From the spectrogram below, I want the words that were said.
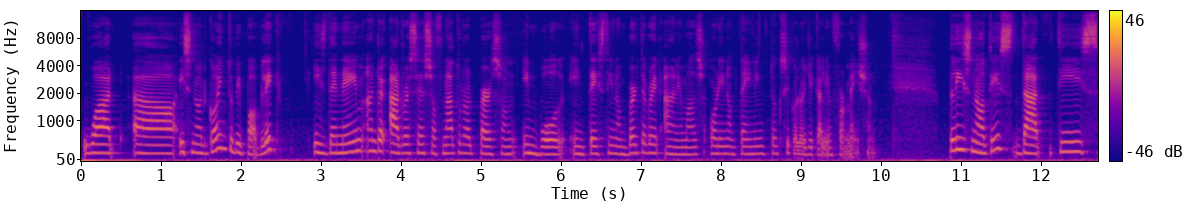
what uh, is not going to be public is the name and the addresses of natural persons involved in testing on vertebrate animals or in obtaining toxicological information. Please notice that this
